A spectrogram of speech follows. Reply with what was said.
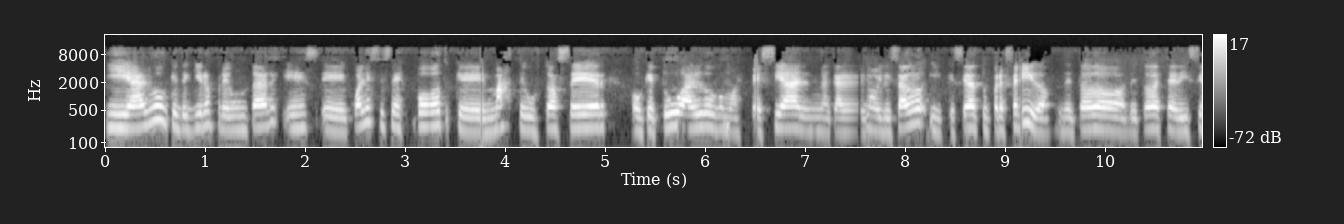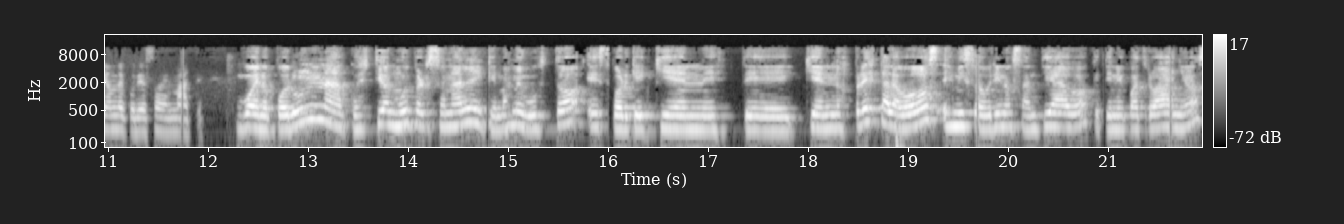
Y algo que te quiero preguntar es, eh, ¿cuál es ese spot que más te gustó hacer o que tuvo algo como especial, una carrera movilizado y que sea tu preferido de todo de toda esta edición de Curiosos del Mate? Bueno, por una cuestión muy personal, el que más me gustó es porque quien, este, quien nos presta la voz es mi sobrino Santiago, que tiene cuatro años.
